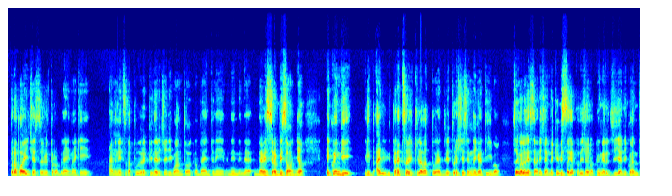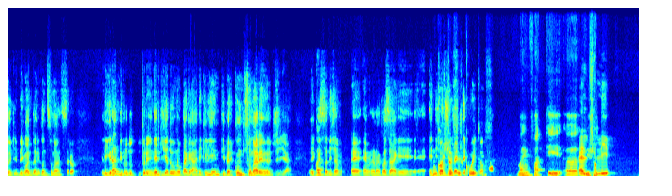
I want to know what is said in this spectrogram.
Però poi c'è stato il problema che hanno iniziato a produrre più energia di quanto ovviamente ne, ne, ne, avessero bisogno e quindi il, il, prezzo del kilowattora è addirittura sceso in negativo. Cioè, quello che stiamo dicendo è che visto che producevano più energia di quanto, di quanto ne consumassero, i grandi produttori di energia devono pagare i clienti per consumare energia. E Ma... questo, diciamo, è, è, una cosa che è un cortocircuito. Ma infatti, eh, è diciamo... lì...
